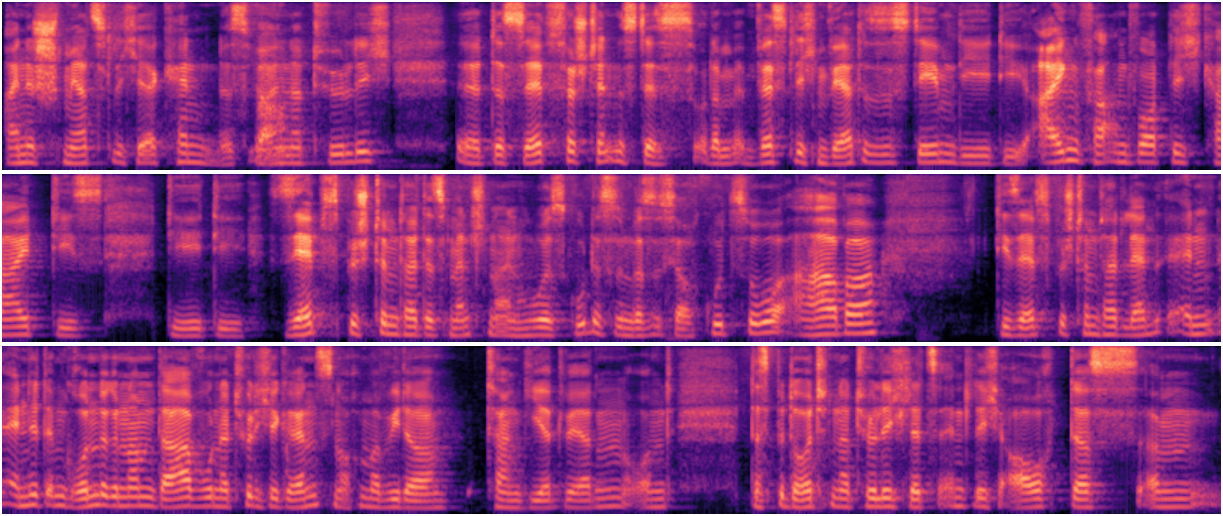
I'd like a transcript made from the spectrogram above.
eine schmerzliche Erkenntnis, ja. weil natürlich äh, das Selbstverständnis des oder im westlichen Wertesystem die, die Eigenverantwortlichkeit, dies, die, die Selbstbestimmtheit des Menschen ein hohes Gut ist und das ist ja auch gut so, aber die Selbstbestimmtheit endet im Grunde genommen da, wo natürliche Grenzen auch immer wieder tangiert werden und das bedeutet natürlich letztendlich auch, dass ähm,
